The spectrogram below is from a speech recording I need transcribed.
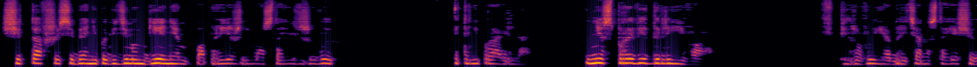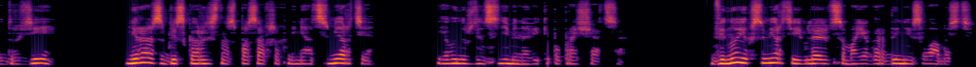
считавший себя непобедимым гением, по-прежнему остаюсь живых. Это неправильно, несправедливо. Впервые обретя настоящих друзей, не раз бескорыстно спасавших меня от смерти, я вынужден с ними навеки попрощаться. Виной их смерти являются моя гордыня и слабость.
